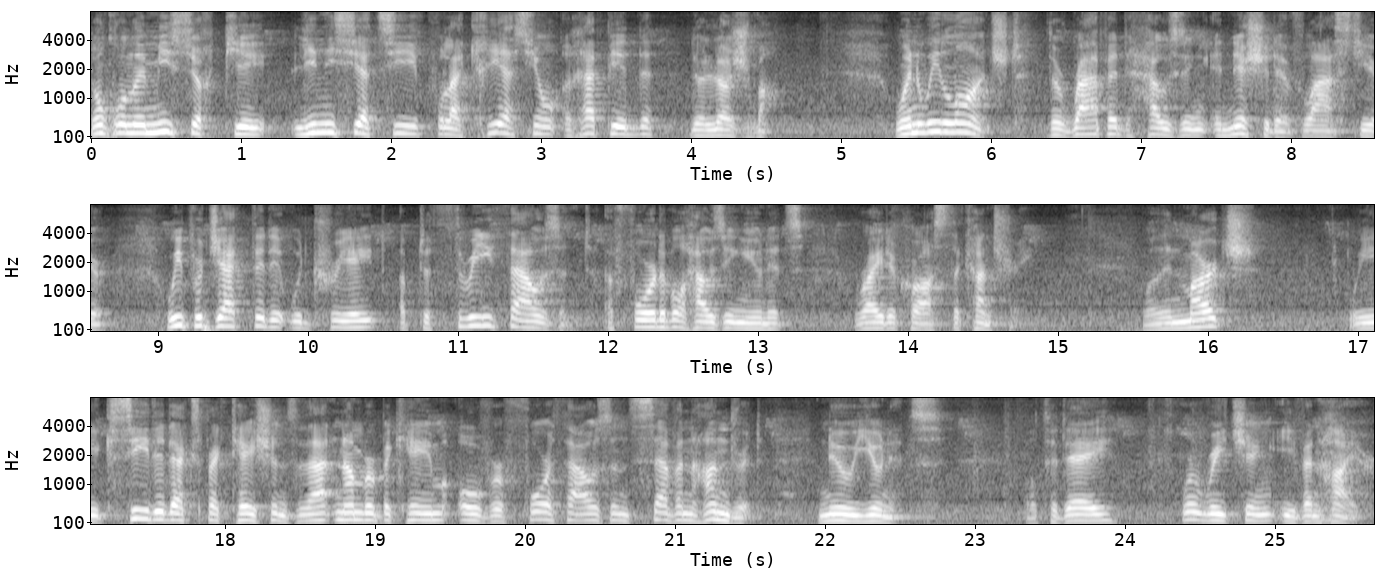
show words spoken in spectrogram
Donc on a mis sur pied l'initiative pour la création rapide de logements. When we launched the Rapid Housing Initiative last year, we projected it would create up to 3,000 affordable housing units right across the country. Well, in March, we exceeded expectations, and that number became over 4,700 new units. Well, today, we're reaching even higher.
